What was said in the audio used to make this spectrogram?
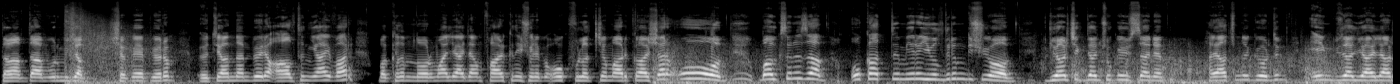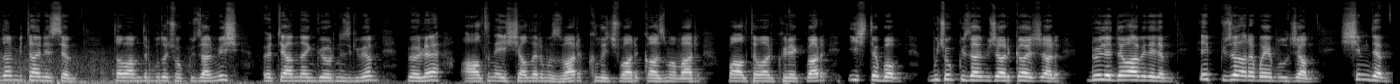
Tamam tamam vurmayacağım. Şaka yapıyorum. Öte yandan böyle altın yay var. Bakalım normal yaydan farkı ne? Şöyle bir ok fırlatacağım arkadaşlar. Oo! Baksanıza ok attığım yere yıldırım düşüyor. Gerçekten çok efsane. Hayatımda gördüğüm en güzel yaylardan bir tanesi. Tamamdır bu da çok güzelmiş. Öte yandan gördüğünüz gibi böyle altın eşyalarımız var. Kılıç var, kazma var, balta var, kürek var. İşte bu. Bu çok güzelmiş arkadaşlar. Böyle devam edelim. Hep güzel arabayı bulacağım. Şimdi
